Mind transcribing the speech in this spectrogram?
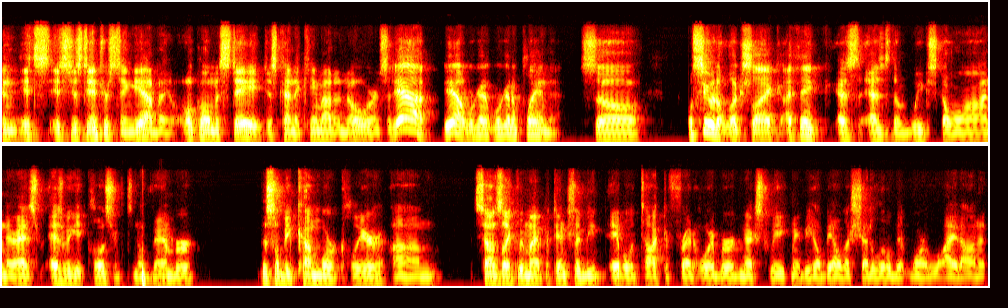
and it's it's just interesting yeah but oklahoma state just kind of came out of nowhere and said yeah yeah we're gonna we're gonna play in that so we'll see what it looks like i think as as the weeks go on or as as we get closer to november this will become more clear um, sounds like we might potentially be able to talk to fred hoiberg next week maybe he'll be able to shed a little bit more light on it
